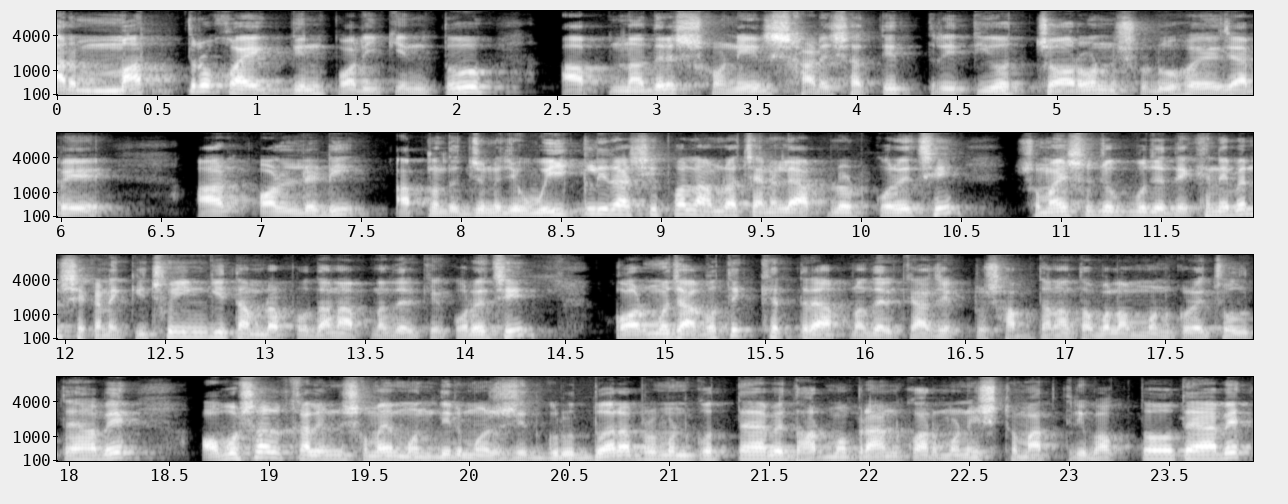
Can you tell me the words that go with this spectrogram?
আর মাত্র কয়েকদিন পরই কিন্তু আপনাদের শনির সাড়ে সাতির তৃতীয় চরণ শুরু হয়ে যাবে। আর অলরেডি আপনাদের জন্য যে উইকলি রাশিফল আমরা চ্যানেলে আপলোড করেছি, সময় সুযোগ বুঝে দেখে নেবেন, সেখানে কিছু ইঙ্গিত আমরা প্রদান আপনাদেরকে করেছি। কর্মজাগতিক ক্ষেত্রে আপনাদেরকে আজ একটু সাবধানতা অবলম্বন করে চলতে হবে। অবসরকালীন সময়ে মন্দির, মসজিদ, গুরুদ্বারা ভ্রমণ করতে হবে। ধর্মপ্রাণ, কর্মনিষ্ঠ, মাতৃভক্ত হতে হবে।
